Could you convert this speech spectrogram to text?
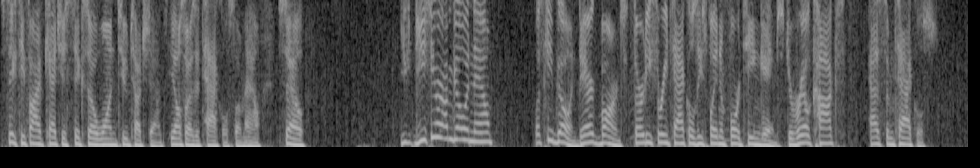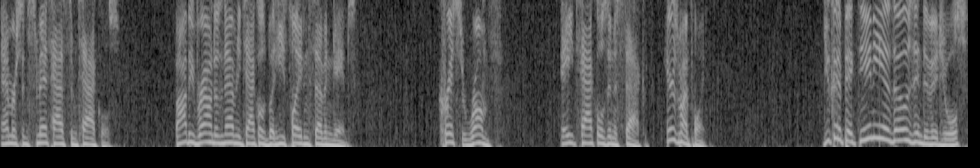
65 catches, 601, two touchdowns. He also has a tackle somehow. So, you, do you see where I'm going now? Let's keep going. Derrick Barnes, 33 tackles. He's played in 14 games. Jabril Cox has some tackles. Elerson Smith has some tackles. Bobby Brown doesn't have any tackles, but he's played in seven games. Chris Rumph, eight tackles and a sack. Here's my point. You could have picked any of those individuals.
